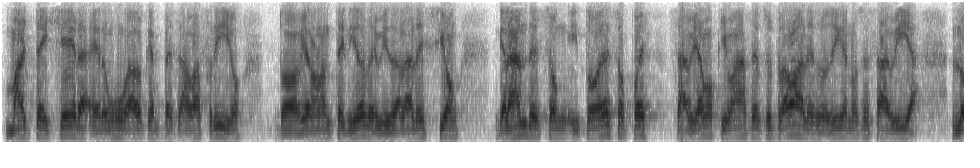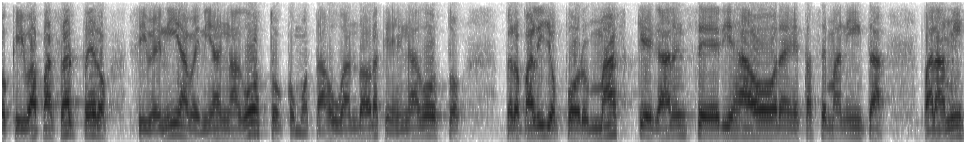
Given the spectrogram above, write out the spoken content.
Mark Teixeira era un jugador que empezaba frío, todavía no lo han tenido debido a la lesión. Granderson y todo eso, pues sabíamos que iban a hacer su trabajo. Les Rodríguez no se sabía lo que iba a pasar, pero si venía, venía en agosto, como está jugando ahora, que es en agosto, pero Palillo, por más que ganen series ahora en esta semanita, para mí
